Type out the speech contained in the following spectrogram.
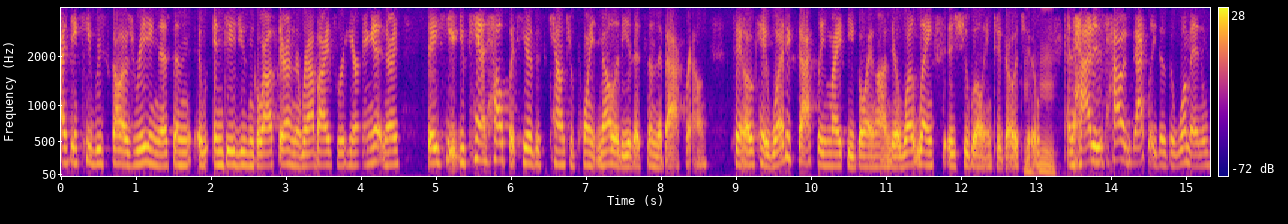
I think Hebrew scholars reading this, and indeed you can go out there and the rabbis were hearing it, and they hear you can't help but hear this counterpoint melody that's in the background saying, okay, what exactly might be going on there? What lengths is she willing to go to? Mhm. And how does how exactly does a woman,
